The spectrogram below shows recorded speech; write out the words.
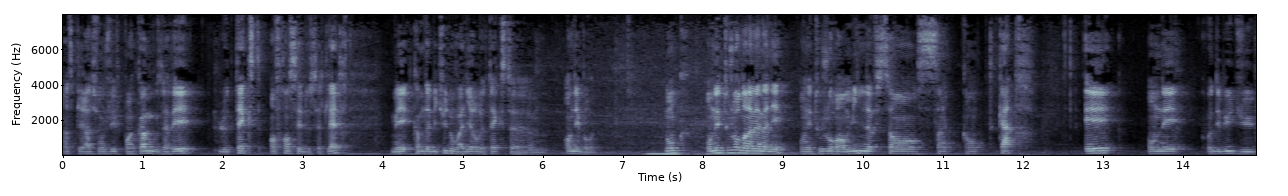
inspirationjuive.com, vous avez le texte en français de cette lettre. Mais comme d'habitude, on va lire le texte euh, en hébreu. Donc, on est toujours dans la même année, on est toujours en 1954 et on est au début du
